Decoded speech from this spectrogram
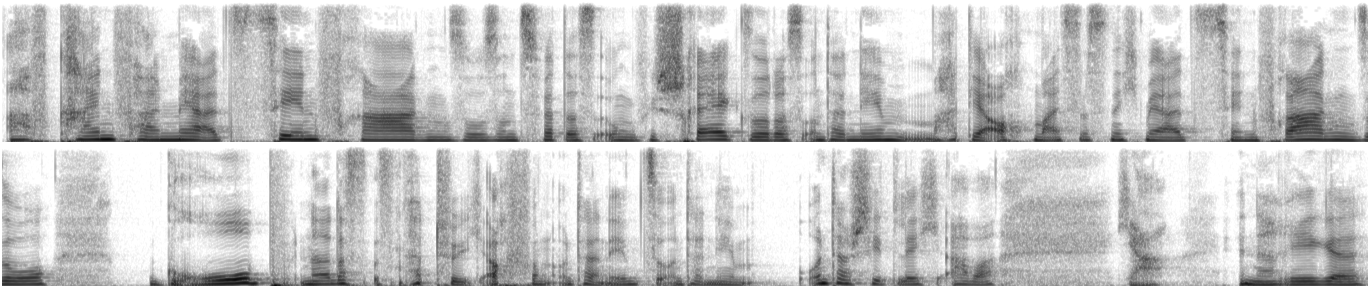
auf keinen Fall mehr als zehn Fragen, so, sonst wird das irgendwie schräg. So, das Unternehmen hat ja auch meistens nicht mehr als zehn Fragen, so grob. Ne? Das ist natürlich auch von Unternehmen zu Unternehmen unterschiedlich, aber ja, in der Regel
